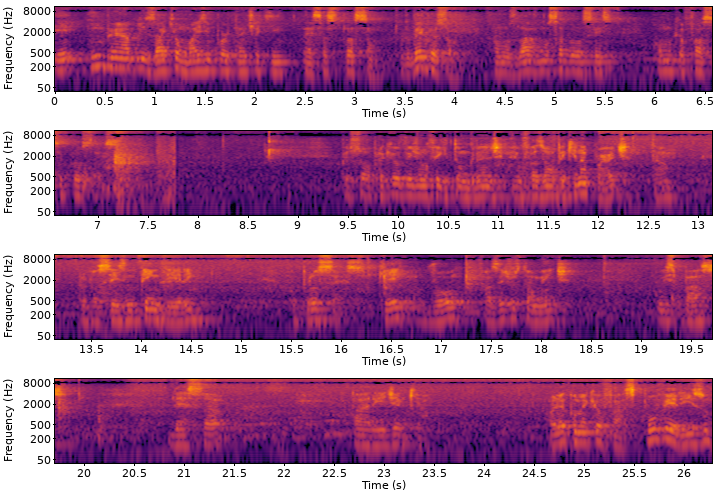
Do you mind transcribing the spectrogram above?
e impermeabilizar, que é o mais importante aqui nessa situação. Tudo bem, pessoal? Vamos lá, vou mostrar para vocês como que eu faço esse processo. Pessoal, para que o vídeo não fique tão grande, eu vou fazer uma pequena parte, tá? Para vocês entenderem o processo, ok? Vou fazer justamente o espaço dessa parede aqui, ó. Olha como é que eu faço. Pulverizo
